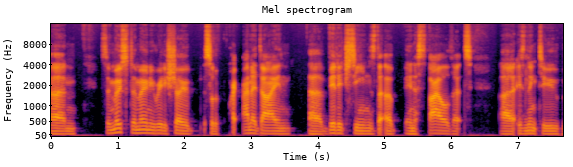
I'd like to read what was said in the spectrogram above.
Um, so most of them only really show sort of quite anodyne uh, village scenes that are in a style that uh, is linked to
